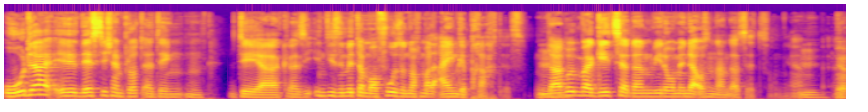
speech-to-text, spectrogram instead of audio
Oder äh, lässt sich ein Plot erdenken, der quasi in diese Metamorphose nochmal eingebracht ist. Und Mhm. darüber geht's ja dann wiederum in der Auseinandersetzung. Ja. Mhm. Äh, Ja.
